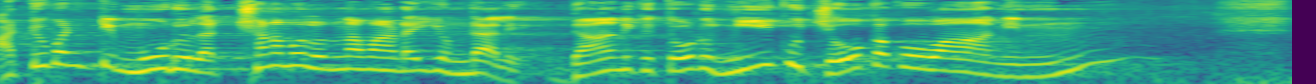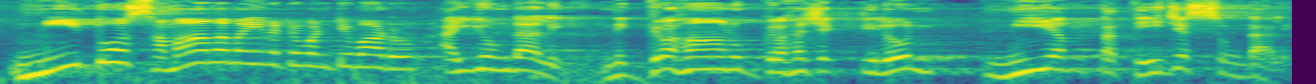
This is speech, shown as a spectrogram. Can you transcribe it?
అటువంటి మూడు లక్షణములు ఉన్నవాడై ఉండాలి. దానికి తోడు నీకు చోకకు వానిన్ నీతో సమానమైనటువంటి వాడు అయి ఉండాలి. నిగ్రహానుగ్రహ శక్తిలో నీ అంత తేజస్సు ఉండాలి.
